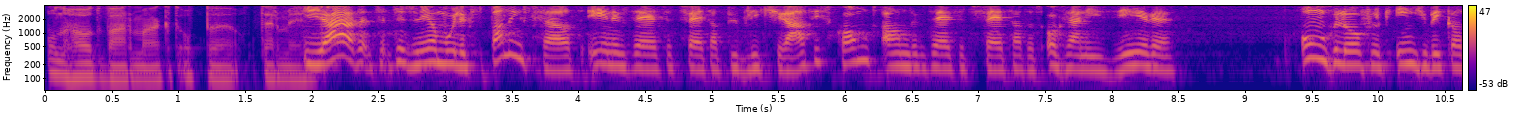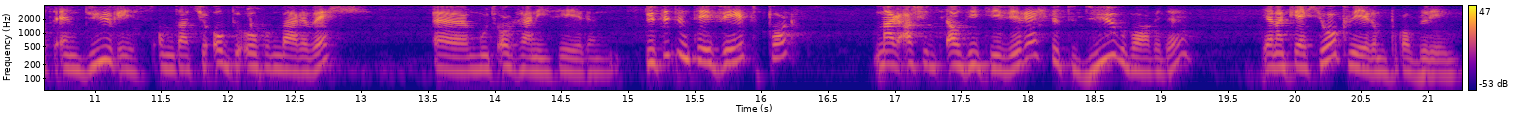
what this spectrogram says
onhoudbaar maakt op, uh, op termijn. Ja, het, het, is een heel moeilijk spanningsveld. Enerzijds het feit dat het publiek gratis komt, anderzijds het feit dat het organiseren ongelooflijk ingewikkeld en duur is, omdat je op de openbare weg uh, moet organiseren. Dus het is een tv-sport, maar als, je, als die tv-rechten te duur worden, ja, dan krijg je ook weer een probleem.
